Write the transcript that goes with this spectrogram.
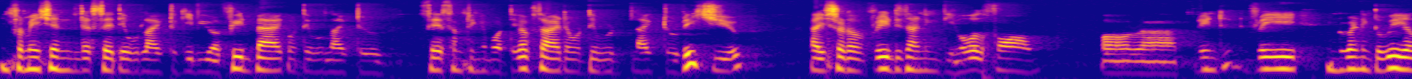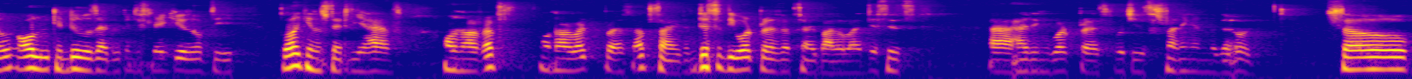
information. Let's say they would like to give you a feedback or they would like to say something about the website or they would like to reach you. Uh, instead of redesigning the whole form or uh, reinventing the wheel all we can do is that we can just make use of the plugins that we have on our web on our WordPress website. And this is the WordPress website by the way. This is uh, having WordPress which is running under the hood so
